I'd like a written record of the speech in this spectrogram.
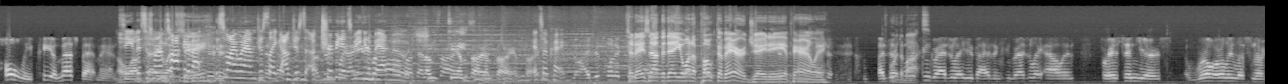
Holy PMS, Batman. Oh, See, I'll this is what I'm what, talking about. This is why when I'm just like, I'll just attribute it to being in a bad mood. I'm sorry, I'm sorry, I'm sorry, I'm sorry. It's okay. No, I just want to. Today's not the day you want to poke the bear, JD. Apparently. I just Or the want box. to congratulate you guys and congratulate Alan for his 10 years, a real early listener.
